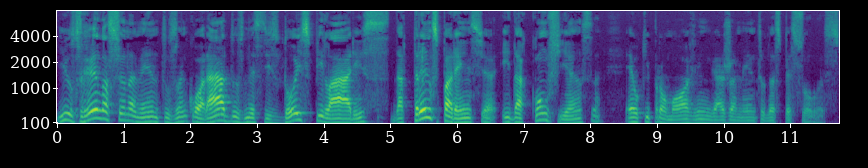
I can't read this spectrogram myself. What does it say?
E os relacionamentos ancorados nesses dois pilares da transparência e da confiança é o que promove o engajamento das pessoas.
